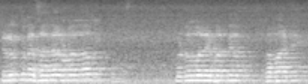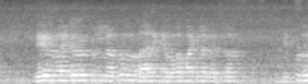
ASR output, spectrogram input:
తిరుగుతున్న సందర్భంలో కుటుంబ నేపథ్యం సమాధి నేను బయట తిరిగినప్పుడు రాజకీయ ఒక పార్టీలోకి వచ్చినాం ఇప్పుడు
